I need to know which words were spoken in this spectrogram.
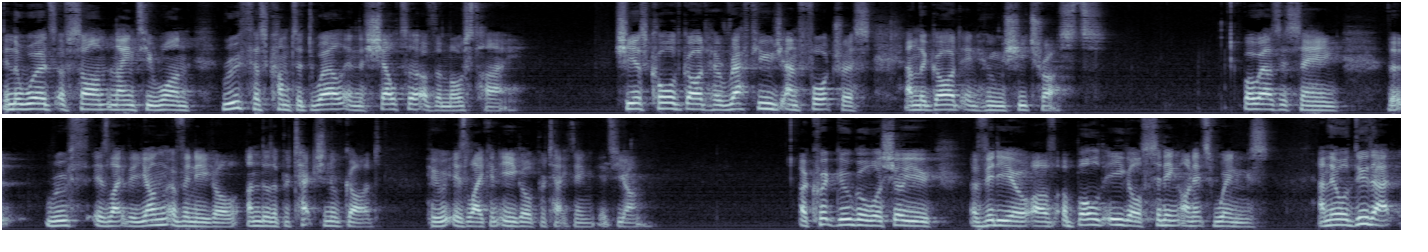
In the words of Psalm 91, Ruth has come to dwell in the shelter of the Most High. She has called God her refuge and fortress and the God in whom she trusts. Boaz is saying that Ruth is like the young of an eagle under the protection of God, who is like an eagle protecting its young. A quick Google will show you a video of a bald eagle sitting on its wings. And they will do that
